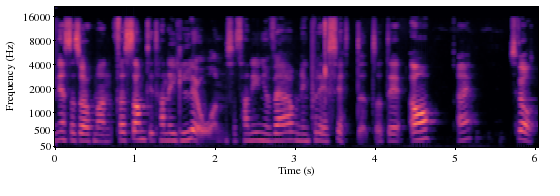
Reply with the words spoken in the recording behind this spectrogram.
Nästan så att man, fast samtidigt han är ju lån, så att han är ju ingen värvning på det sättet. Så att det, ja, nej, svårt.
